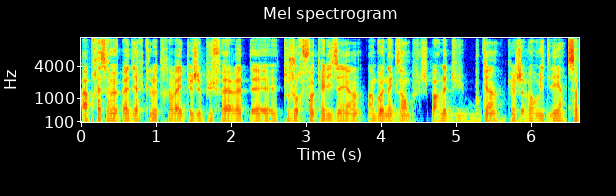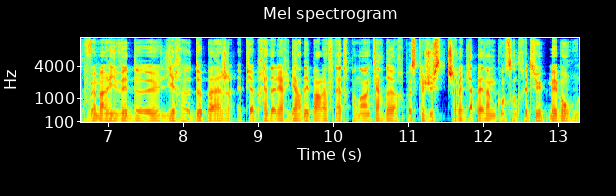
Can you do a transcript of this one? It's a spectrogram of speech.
Après, ça veut pas dire que le travail que j'ai pu faire était toujours focalisé. hein. Un bon exemple, je parlais du bouquin que j'avais envie de lire. Ça pouvait m'arriver de lire deux pages et puis après d'aller regarder par la fenêtre pendant un quart d'heure parce que juste j'avais de la peine à me concentrer dessus. Mais bon,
